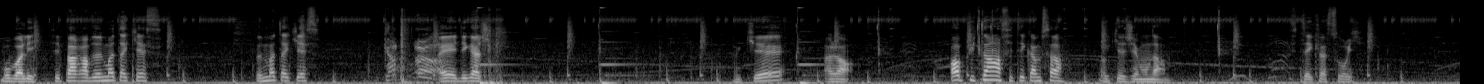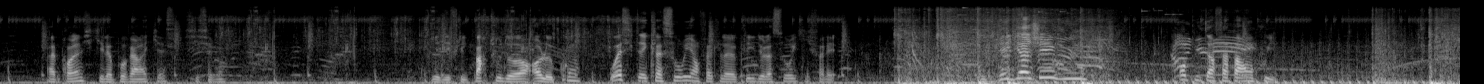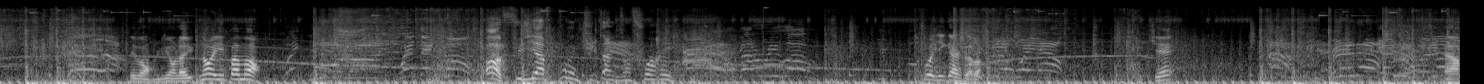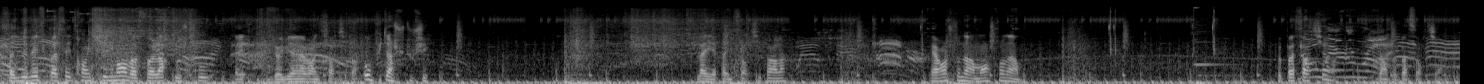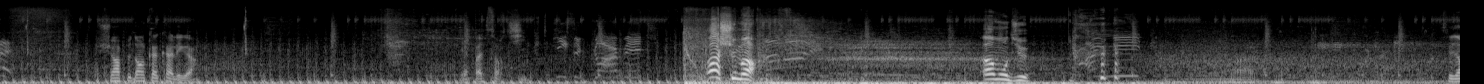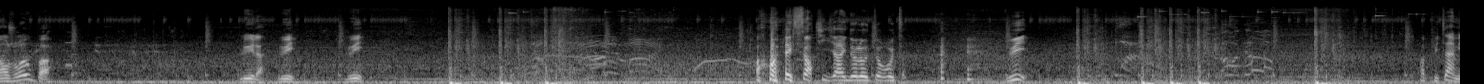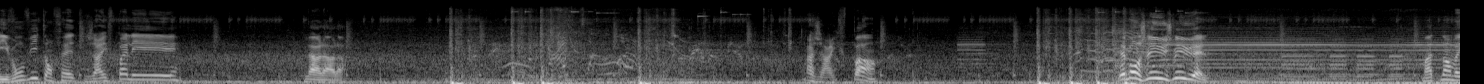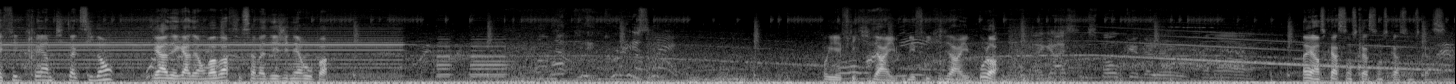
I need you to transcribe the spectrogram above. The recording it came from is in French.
Bon bah allez, c'est pas grave, donne-moi ta caisse. Donne-moi ta caisse. Allez, dégage. Ok. Alors. Oh putain, c'était comme ça. Ok, j'ai mon arme. C'était avec la souris. Ah, le problème, c'est qu'il a pas ouvert la caisse. Si, c'est bon. Il y a des flics partout dehors. Oh, le con. Ouais, c'était avec la souris, en fait, le clic de la souris qu'il fallait. Dégagez, vous Oh, putain, ça part en couille. C'est bon, lui, on l'a eu. Non, il est pas mort. Oh, fusil à pompe, putain, les enfoirés. Toi, dégage, là-bas. Ok. Alors ça devait se passer tranquillement, va falloir que je trouve... Allez, il doit bien avoir une sortie par... Oh putain, je suis touché. Là, il a pas une sortie par là. Et eh, range ton arme, range ton arme. On peut pas sortir? Putain, on peut pas sortir. Je suis un peu dans le caca, les gars. Il a pas de sortie. Oh, je suis mort Oh mon dieu C'est dangereux ou pas Lui là, lui, lui. Oh, elle est sortie direct de l'autoroute. lui. Oh putain, mais ils vont vite en fait. J'arrive pas à les... Là, là, là. Ah, j'arrive pas. Hein. Mais bon, je l'ai eu, je l'ai eu elle. Maintenant, on va essayer de créer un petit accident. Regardez, regardez, on va voir si ça va dégénérer ou pas. Oh, y a les flics qui arrivent, les flics qui arrivent. Oh là Allez, on se casse, on se casse, on se casse, on se casse.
